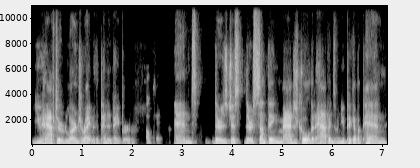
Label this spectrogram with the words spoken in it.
you have to learn to write with a pen and paper. Okay. And there's just there's something magical that happens when you pick up a pen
